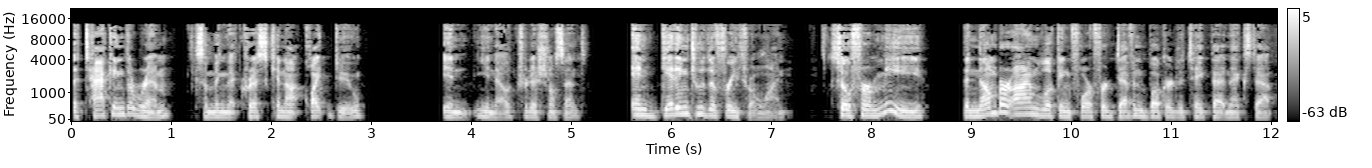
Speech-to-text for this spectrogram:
attacking the rim, something that Chris cannot quite do in, you know, traditional sense, and getting to the free throw line. So for me, the number I'm looking for for Devin Booker to take that next step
